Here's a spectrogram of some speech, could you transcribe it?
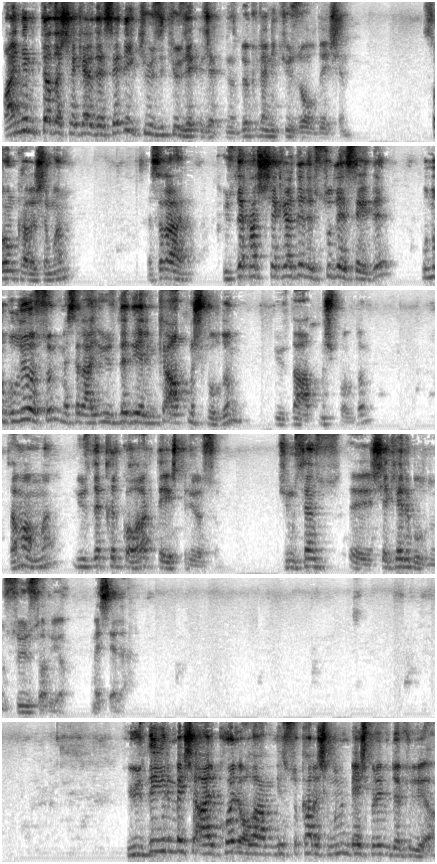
Aynı miktarda şeker deseydi 200-200 ekleyecektiniz. Dökülen 200 olduğu için. Son karışımın mesela yüzde kaç şeker dedi su deseydi bunu buluyorsun. Mesela yüzde diyelim ki 60 buldun. Yüzde 60 buldun. Tamam mı? Yüzde 40 olarak değiştiriyorsun. Çünkü sen e, şekeri buldun, suyu soruyor mesela. %25'i alkol olan bir su karışımının 5 bölü 1 dökülüyor.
